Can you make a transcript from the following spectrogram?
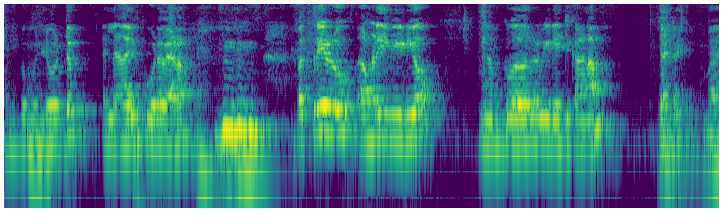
ഇനിയിപ്പോ മുന്നോട്ടും എല്ലാരും കൂടെ വേണം. അപ്പൊ അത്രേ ഉള്ളൂ നമ്മുടെ ഈ വീഡിയോ. നമുക്ക് വേറൊരു വീഡിയോ ആയിട്ട് കാണാം. ബൈ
